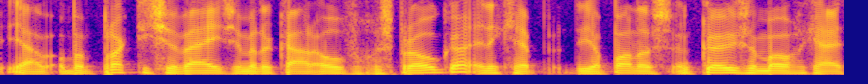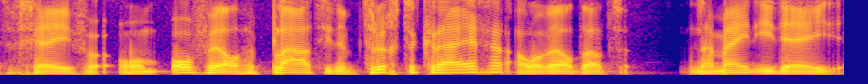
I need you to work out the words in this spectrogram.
ja, op een praktische wijze met elkaar over gesproken. En ik heb de Japanners een keuzemogelijkheid gegeven om ofwel het platinum terug te krijgen. Alhoewel dat naar mijn idee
